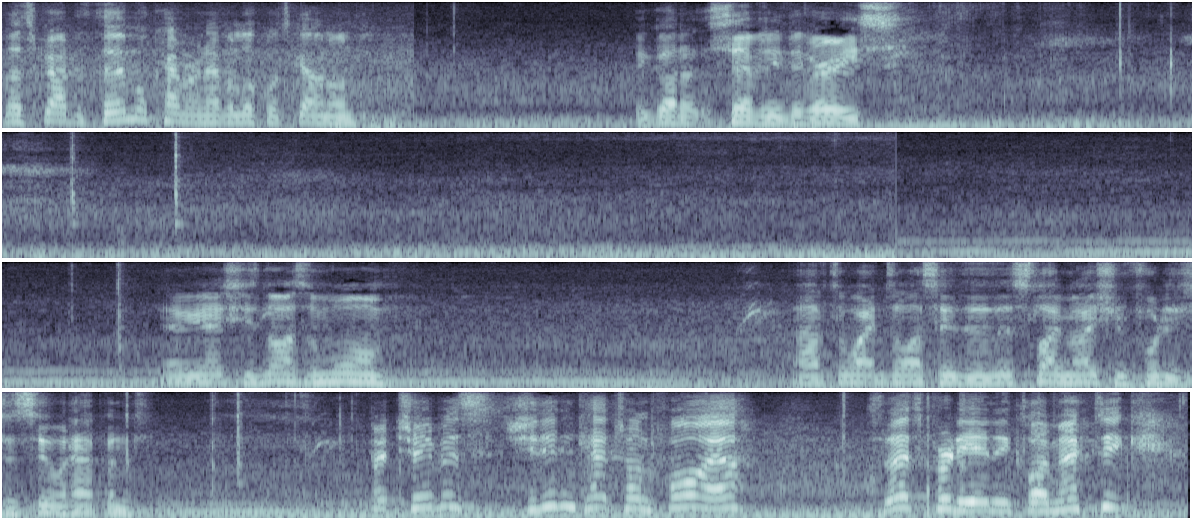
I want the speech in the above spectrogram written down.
Let's grab the thermal camera and have a look what's going on. We got it at 70 degrees. There we go, she's nice and warm. I have to wait until I see the, the slow motion footage and see what happened. But tubers, she didn't catch on fire, so that's pretty anticlimactic.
